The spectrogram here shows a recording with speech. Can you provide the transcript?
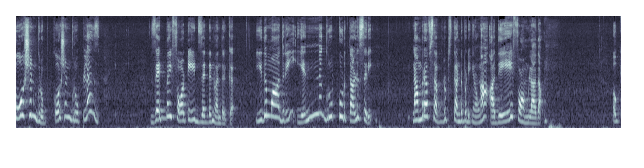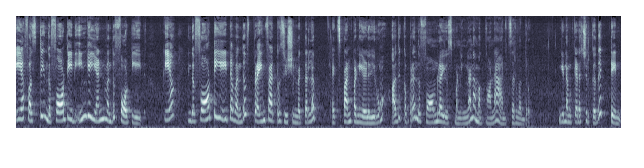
கோஷன் குரூப் கோஷன் குரூப்பில் ஜெட் பை ஃபார்ட்டி எயிட் ஜெட்னு வந்திருக்கு. இது மாதிரி என்ன குரூப் கொடுத்தாலும் சரி நம்பர் ஆஃப் சப்குரூப்ஸ் கண்டுபிடிக்கணும்னா அதே ஃபார்முலா தான். ஓகேயா ஃபஸ்ட்டு இந்த ஃபார்ட்டி எயிட் இங்கே என் வந்து ஃபார்ட்டி எயிட் ஓகேயா இந்த ஃபார்ட்டி எயிட்டை வந்து ப்ரைம் ஃபேக்டரைசேஷன் மெத்தடில் எக்ஸ்பேண்ட் பண்ணி எழுதிடுவோம் அதுக்கப்புறம் இந்த ஃபார்முலா யூஸ் பண்ணிங்கன்னா நமக்கான ஆன்சர் வந்துடும் இங்கே நமக்கு கிடச்சிருக்குது டென்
